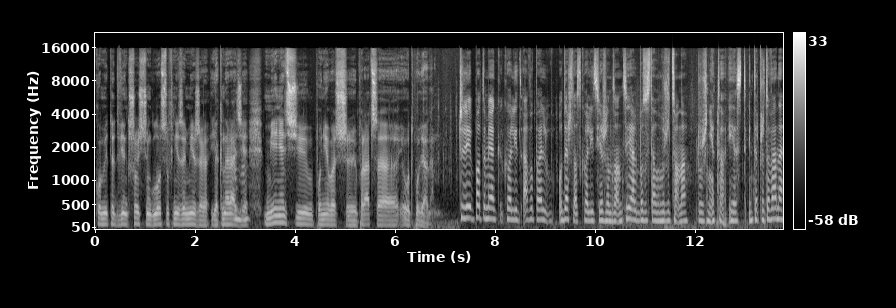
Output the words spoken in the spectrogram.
komitet większością głosów nie zamierza jak na razie mhm. mieniać, ponieważ praca odpowiada. Czyli po tym, jak AWPL odeszła z koalicji rządzącej albo została wyrzucona, różnie to jest interpretowane,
